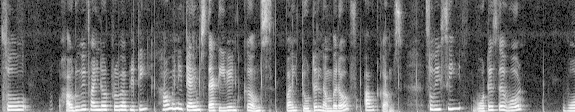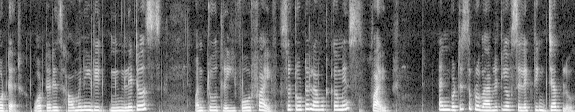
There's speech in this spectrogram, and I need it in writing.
So how do we find out probability? How many times that event comes by total number of outcomes. So we see what is the word? Water. Water is how many letters? 1, 2, 3, 4, 5. So total outcome is 5. And what is the probability of selecting W?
